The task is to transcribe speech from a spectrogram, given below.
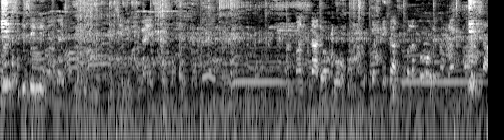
Ano yung disili mga guys? Disili mga guys. Ang panisdado ko. Kastika sa palang ko ulit ang lang isa.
